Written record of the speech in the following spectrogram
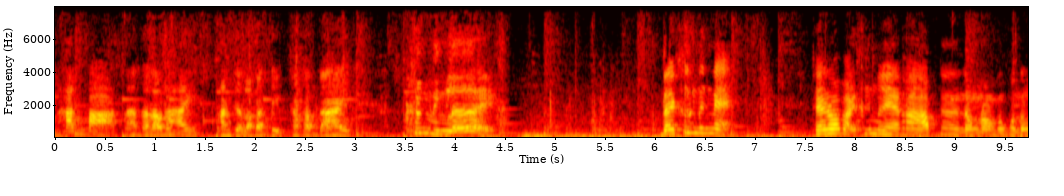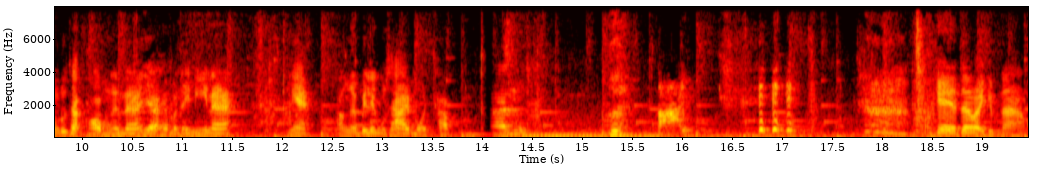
4,000 บาทนะ แต่เราได้1,780เท่ากับได้ครึ่งหนึ่งเลย ได้ครึ่งหนึ่งแน่แท้เป้าหมายครึ่งหนึงนะครับ น้องๆทุกคนต้องรู้จักออมเงินนะ อย่าให้เหมือนไอ้นี่นะ เนี่ย เอาเงินไปเลี้ยงผู้ชายหมดครับเฮ้ยตาย โอเคเจอกันใหม่คลิปหน้าครับ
